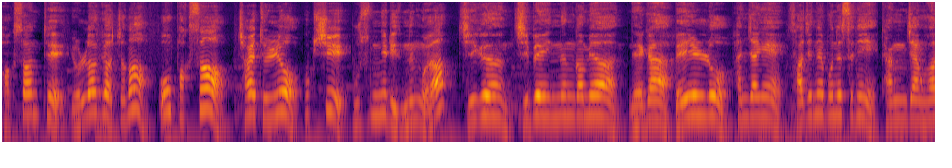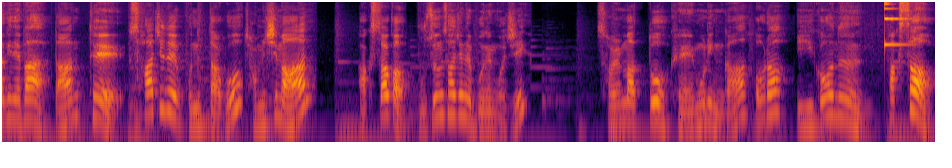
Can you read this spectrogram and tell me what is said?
박사한테 연락이 왔잖아 어 박사 잘 들려 혹시 무슨 일 있는 거야? 지금 집에 있는 거면 내가 메일로 한 장의 사진을 보냈으니 당장 확인해봐 나한테 사진을 보냈다고? 잠시만 박사가 무슨 사진을 보낸 거지? 설마 또 괴물인가? 어라? 이거는 박사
